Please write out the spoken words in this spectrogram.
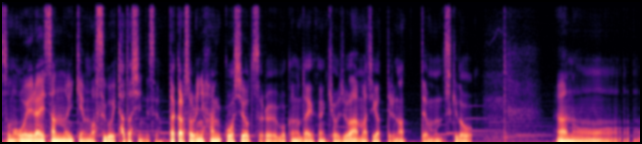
そのお偉いさんの意見はすごい正しいんですよ。だからそれに反抗しようとする僕の大学の教授は間違ってるなって思うんですけどあの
